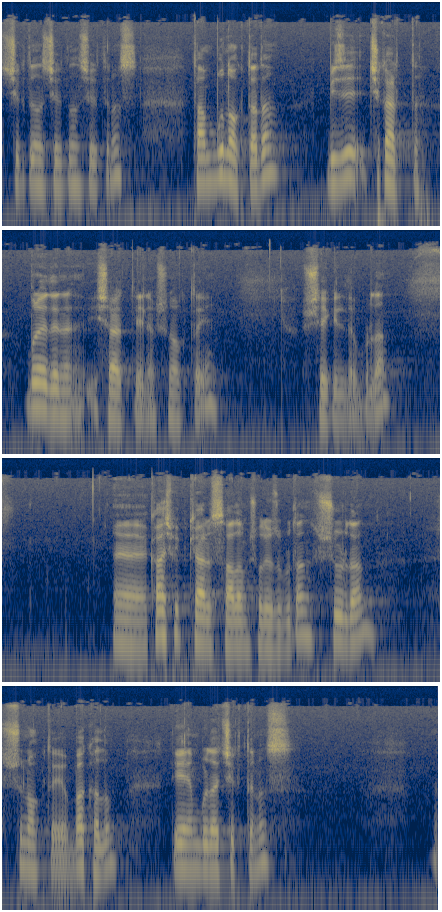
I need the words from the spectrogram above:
Çıktınız, çıktınız, çıktınız. Tam bu noktada bizi çıkarttı. Buraya da işaretleyelim şu noktayı. Şu şekilde buradan. Ee, kaç pip kar sağlamış oluyoruz buradan? Şuradan şu noktaya bakalım. Diyelim burada çıktınız. Ee,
